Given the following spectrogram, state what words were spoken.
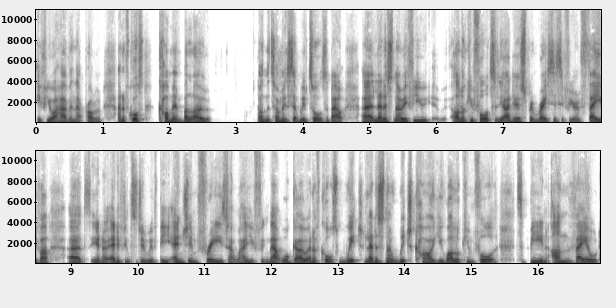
if you are having that problem. And of course, comment below on the topics that we've talked about. Uh, let us know if you are looking forward to the idea of sprint races, if you're in favor, uh, you know, anything to do with the engine freeze, how, how, you think that will go. And of course, which let us know which car you are looking forward to being unveiled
